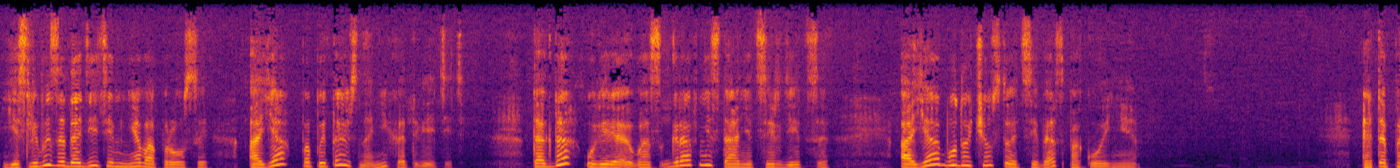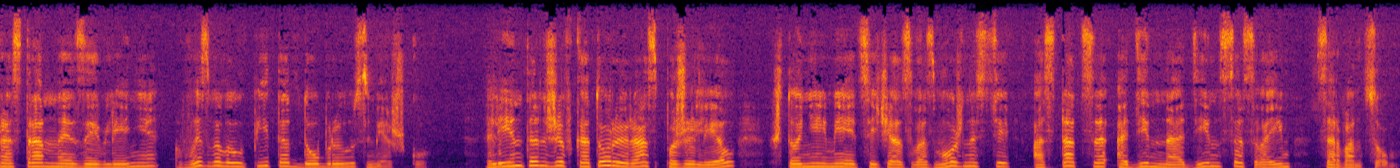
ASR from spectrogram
если вы зададите мне вопросы, а я попытаюсь на них ответить. Тогда, уверяю вас, граф не станет сердиться, а я буду чувствовать себя спокойнее. Это пространное заявление вызвало у Пита добрую усмешку. Линтон же в который раз пожалел, что не имеет сейчас возможности остаться один на один со своим сорванцом.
